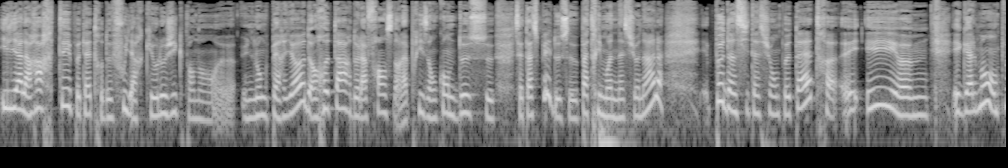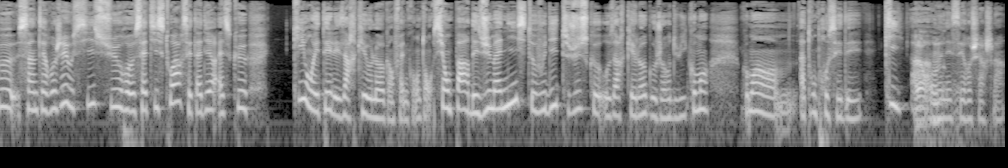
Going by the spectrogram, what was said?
il y a la rareté peut-être de fouilles archéologiques pendant une longue période, un retard de la France dans la prise en compte de ce cet aspect de ce patrimoine national, peu d'incitation peut-être, et, et également on peut s'interroger aussi sur cette histoire, c'est-à-dire est-ce que qui ont été les archéologues en fin de compte? Si on part des humanistes, vous dites jusqu'aux archéologues aujourd'hui, comment comment a-t-on procédé? Qui a mené ces recherches-là?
